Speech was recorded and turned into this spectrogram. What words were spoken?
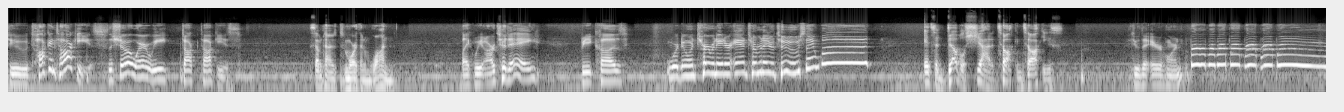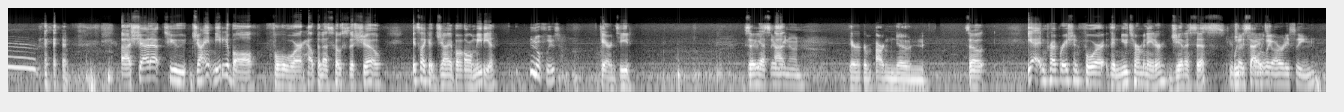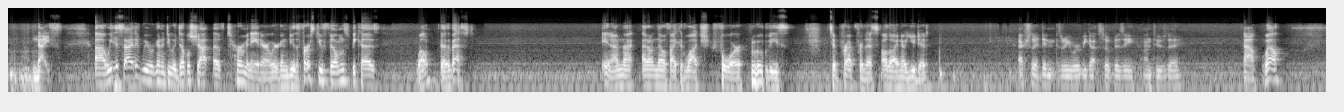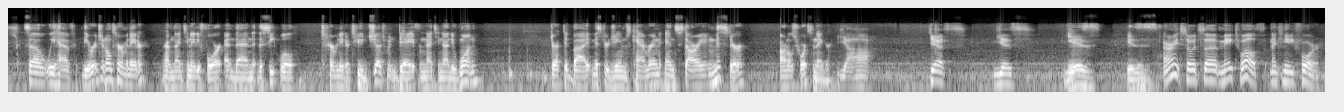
Hello and welcome to Talkin' Talkies, the show where we talk talkies. Sometimes more than one. Like we are today, because we're doing Terminator and Terminator 2. Say what? It's a double shot of talking talkies. Do the air horn. uh, shout out to Giant Media Ball for helping us host this show. It's like a giant ball of media, No fleas. guaranteed. So yes, there uh, be none. there are none. So yeah, in preparation for the new Terminator Genisys, Which we I've decided totally to- already seen. Nice. Uh, we decided we were going to do a double shot of Terminator. We were going to do the first two films because, well, they're the best. You know, I'm not. I don't know if I could watch four movies to prep for this. Although I know you did. Actually, I didn't because we were we got so busy on Tuesday. Oh well. So we have the original Terminator from 1984, and then the sequel, Terminator 2: Judgment Day from 1991, directed by Mr. James Cameron and starring Mr. Arnold Schwarzenegger. Yeah. Yes. Yes. Yes. Is All right, so it's uh, May 12th, 1984.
